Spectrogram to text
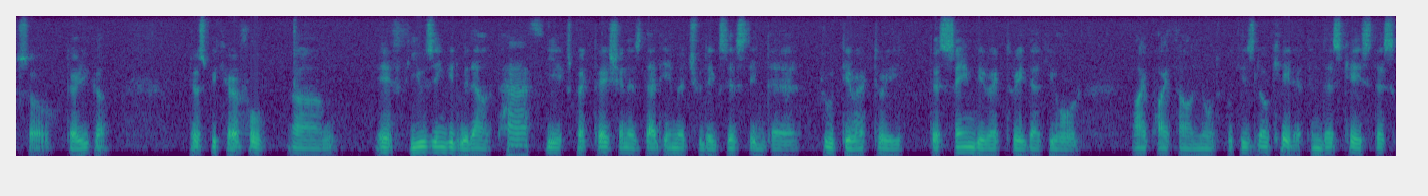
so there you go. Just be careful um, if using it without path, the expectation is that image should exist in the root directory, the same directory that your IPython notebook is located. In this case, this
